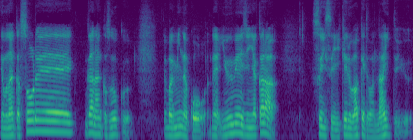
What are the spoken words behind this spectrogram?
でもなんかそれがなんかすごく、やっぱみんなこうね、有名人やから、スイスイいけるわけではないという、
